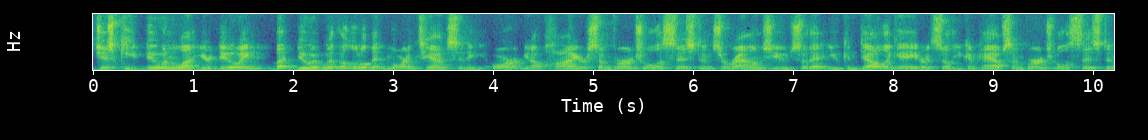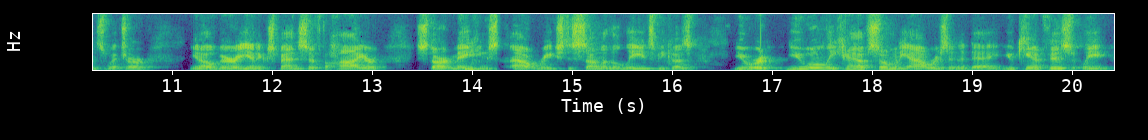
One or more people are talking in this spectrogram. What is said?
just keep doing what you're doing, but do it with a little bit more intensity or, you know, hire some virtual assistants around you so that you can delegate or so you can have some virtual assistants, which are, you know, very inexpensive to hire. Start making mm-hmm. some outreach to some of the leads because – you are you only have so many hours in a day. You can't physically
